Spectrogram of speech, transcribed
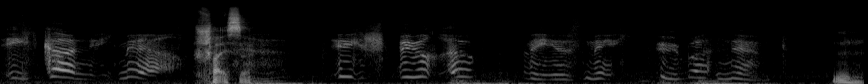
Ich kann nicht mehr. Scheiße. Ich spüre, wie es mich übernimmt. Hm.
